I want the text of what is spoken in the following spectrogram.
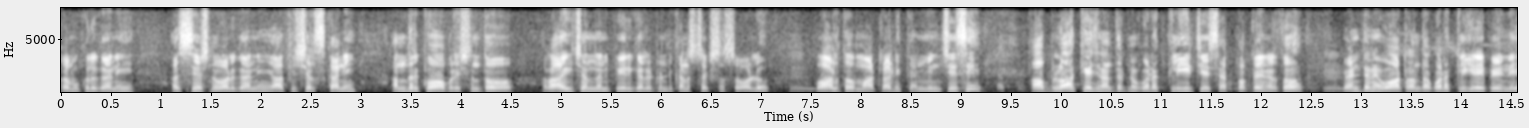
ప్రముఖులు కానీ అసోసియేషన్ వాళ్ళు కానీ ఆఫీషియల్స్ కానీ అందరి కోఆపరేషన్తో రాయిచంద్ అని పేరు గలటువంటి కన్స్ట్రక్షన్స్ వాళ్ళు వాళ్ళతో మాట్లాడి కన్విన్స్ చేసి ఆ బ్లాకేజ్ అంతటిని కూడా క్లియర్ చేశారు ప్రొక్లైనర్తో వెంటనే వాటర్ అంతా కూడా క్లియర్ అయిపోయింది.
